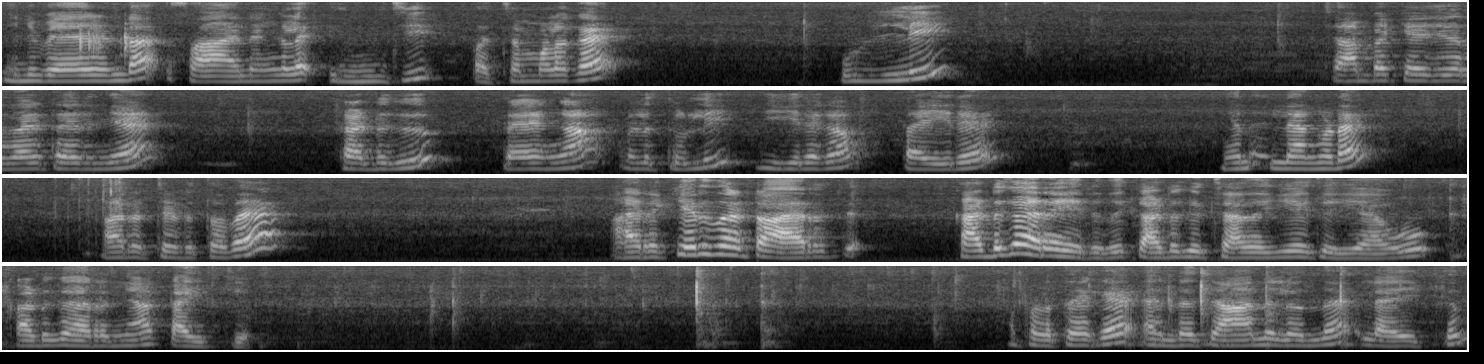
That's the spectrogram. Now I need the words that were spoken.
ഇനി വേണ്ട സാധനങ്ങൾ ഇഞ്ചി പച്ചമുളക് ഉള്ളി ചാമ്പയ്ക്ക ചെറുതായിട്ട് അരിഞ്ഞ് കടുക് തേങ്ങ വെളുത്തുള്ളി ജീരകം തൈര് ഇങ്ങനെ എല്ലാം കൂടെ അരച്ചെടുത്തത്. അരയ്ക്കരുത് കേട്ടോ. അരച്ച് കടുക് അരയരുത്. കടുക് ചതയേ ചെയ്യാവൂ. കടുക് അരഞ്ഞാൽ കഴിക്കും. അപ്പോഴത്തേക്ക് എന്റെ ചാനലൊന്ന് ലൈക്കും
